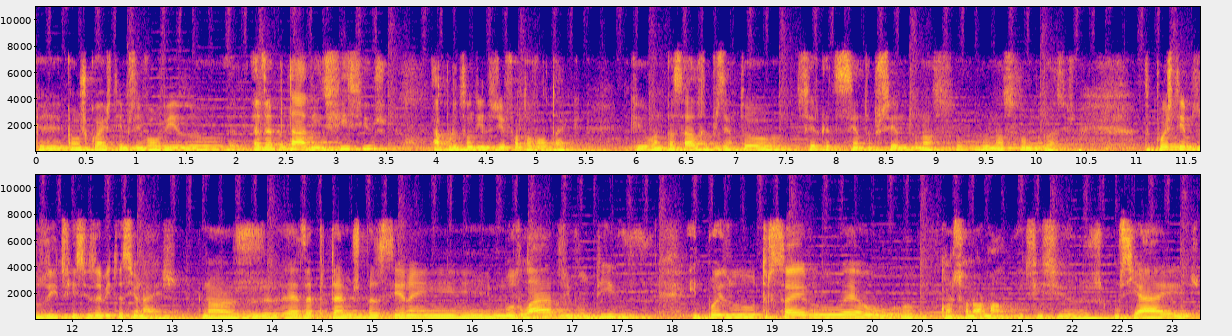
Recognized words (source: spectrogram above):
que, com os quais temos envolvido, adaptado edifícios à produção de energia fotovoltaica que o ano passado representou cerca de 60% do nosso, do nosso volume de negócios. Depois temos os edifícios habitacionais, que nós adaptamos para serem modulares, evolutivos, e depois o terceiro é o construção normal, edifícios comerciais,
